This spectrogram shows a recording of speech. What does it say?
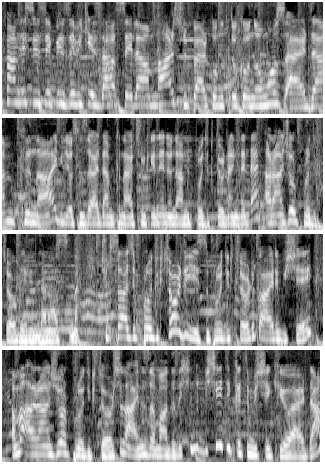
FM'desiniz hepinize bir kez daha selamlar. Süper konukta konuğumuz Erdem Kınay. Biliyorsunuz Erdem Kınay Türkiye'nin en önemli prodüktörlerinden, aranjör prodüktörlerinden aslında. Çünkü sadece prodüktör değilsin. Prodüktörlük ayrı bir şey. Ama aranjör prodüktörsün aynı zamanda da. Şimdi bir şey dikkatimi çekiyor Erdem.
